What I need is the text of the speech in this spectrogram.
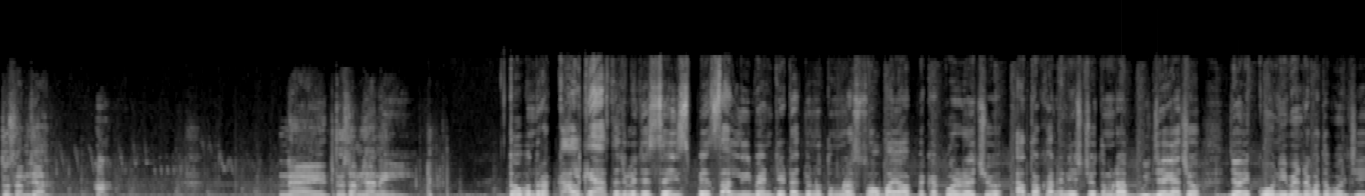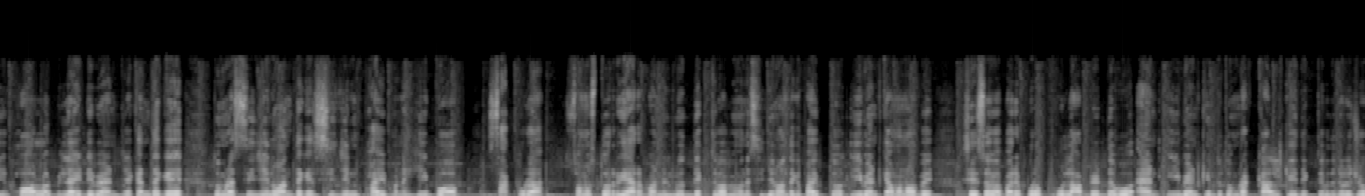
তুই সমঝা হ্যাঁ নাই তুই সমঝা নেই তো বন্ধুরা, কালকে আসতে চলেছে সেই স্পেশাল ইভেন্ট যেটার জন্য তোমরা সবাই অপেক্ষা করে রয়েছো। এতখানে নিশ্চয়ই তোমরা বুঝে গেছো যে আমি কোন ইভেন্টের কথা বলছি। হল অফ ইলাইট ইভেন্ট যেখান থেকে তোমরা সিজন ওয়ান থেকে সিজন ফাইভ মানে হিপ হপ সাকুরা সমস্ত রেয়ার বান্ডেলগুলো দেখতে পাবে মানে সিজন ওয়ান থেকে ফাইভ তো ইভেন্ট কেমন হবে, সেই সব ব্যাপারে পুরো ফুল আপডেট দেবো। অ্যান্ড ইভেন্ট কিন্তু তোমরা কালকেই দেখতে পেতে চলেছো।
